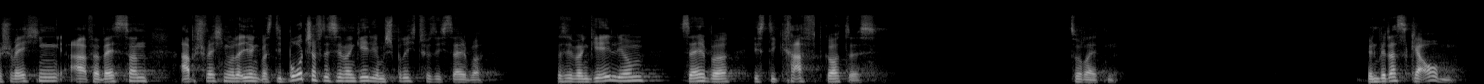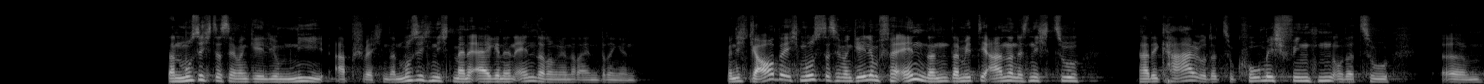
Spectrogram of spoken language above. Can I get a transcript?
verschwächen, äh, verwässern, abschwächen oder irgendwas. Die Botschaft des Evangeliums spricht für sich selber. Das Evangelium selber ist die Kraft Gottes zu retten. Wenn wir das glauben, dann muss ich das Evangelium nie abschwächen, dann muss ich nicht meine eigenen Änderungen reinbringen. Wenn ich glaube, ich muss das Evangelium verändern, damit die anderen es nicht zu radikal oder zu komisch finden oder zu ähm,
